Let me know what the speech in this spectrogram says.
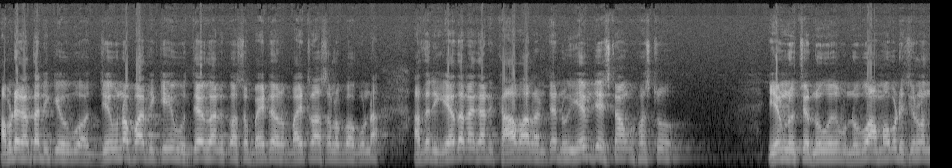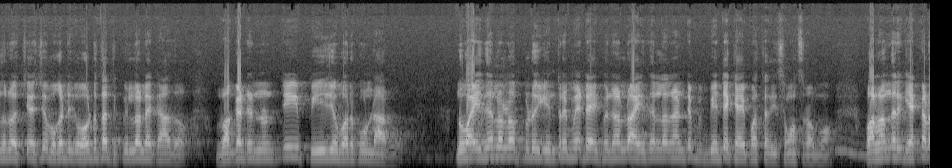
అప్పుడే అతనికి జీవనోపాధికి ఉద్యోగాని కోసం బయట బయట రాష్ట్రాల్లో పోకుండా అతనికి ఏదైనా కానీ కావాలంటే నువ్వు ఏం చేసినావు ఫస్ట్? ఏం నువ్వు నువ్వు నువ్వు అమ్మఒడి చిల్లందరూ వచ్చేసి ఒకటికి ఒకటి తరగతి పిల్లలే కాదు ఒకటి నుండి పీజీ వరకు ఉండారు. నువ్వు ఐదేళ్ళలో ఇప్పుడు ఇంటర్మీడియట్ అయిపోయిన వాళ్ళు ఐదేళ్ళలో అంటే బీటెక్ అయిపోతుంది ఈ సంవత్సరము. వాళ్ళందరికీ ఎక్కడ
